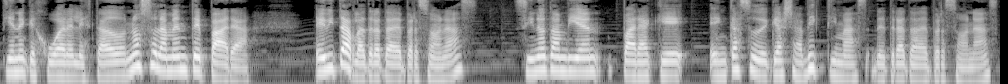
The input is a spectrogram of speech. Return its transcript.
tiene que jugar el Estado? No solamente para evitar la trata de personas, sino también para que, en caso de que haya víctimas de trata de personas,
